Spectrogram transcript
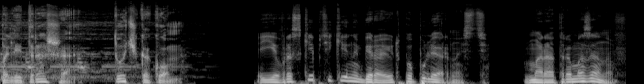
Политраша.ком Евроскептики набирают популярность. Марат Рамазанов.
